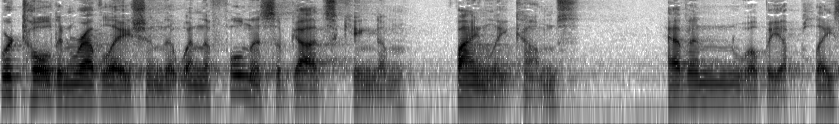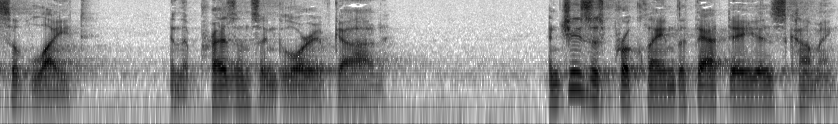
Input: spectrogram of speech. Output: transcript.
We're told in Revelation that when the fullness of God's kingdom finally comes, heaven will be a place of light in the presence and glory of God. And Jesus proclaimed that that day is coming.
